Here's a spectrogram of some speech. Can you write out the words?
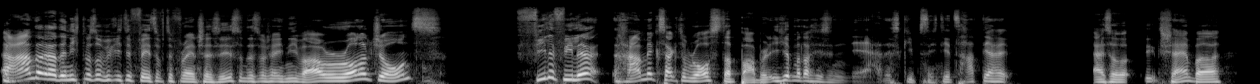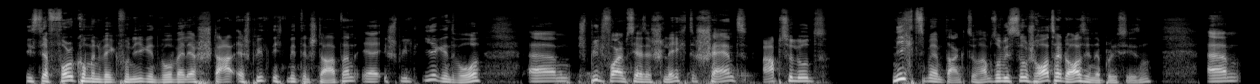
ein anderer, der nicht mehr so wirklich der Face of the Franchise ist und das wahrscheinlich nie war, Ronald Jones. Viele, viele haben mir gesagt Roster Bubble. Ich habe mir gedacht, ich so, naja, das gibt's nicht. Jetzt hat der, also scheinbar ist er vollkommen weg von irgendwo, weil er start, er spielt nicht mit den Startern, er spielt irgendwo, ähm, spielt vor allem sehr, sehr schlecht, scheint absolut nichts mehr im Dank zu haben. Sowieso schaut's halt aus in der Preseason. Ähm,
